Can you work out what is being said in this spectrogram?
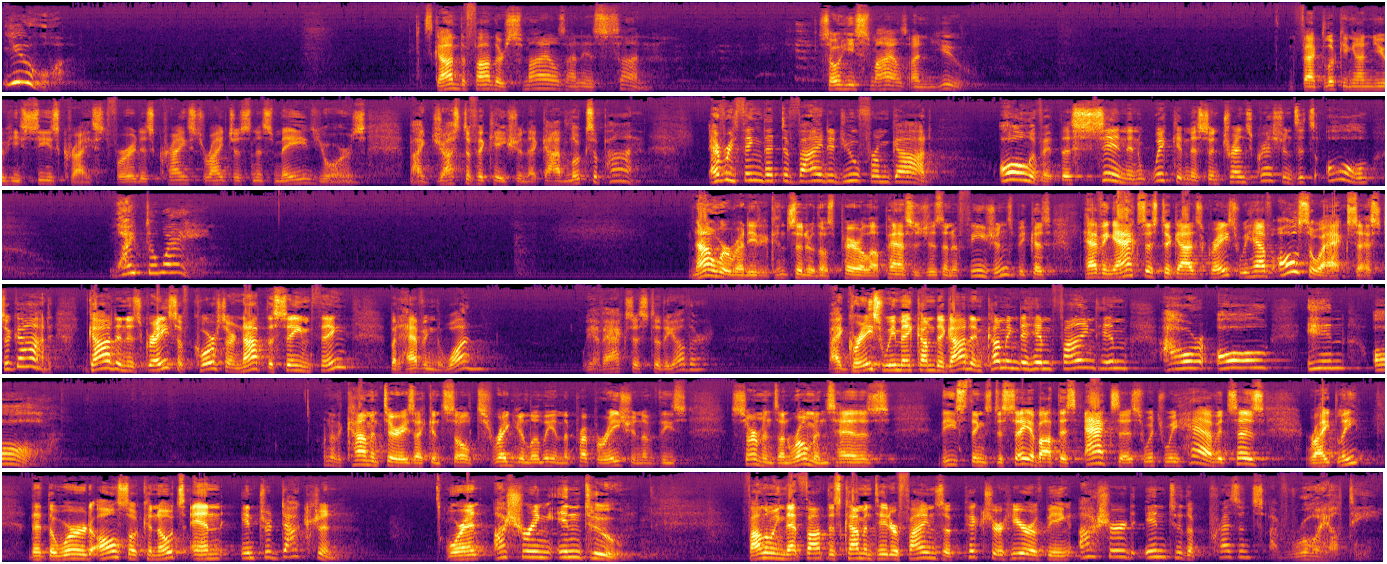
You. As God the Father smiles on his Son, so he smiles on you. In fact, looking on you, he sees Christ, for it is Christ's righteousness made yours by justification that God looks upon. Everything that divided you from God, all of it, the sin and wickedness and transgressions, it's all wiped away. Now we're ready to consider those parallel passages in Ephesians because having access to God's grace, we have also access to God. God and His grace, of course, are not the same thing, but having the one, we have access to the other. By grace, we may come to God and coming to Him, find Him our all in all. One of the commentaries I consult regularly in the preparation of these sermons on Romans has these things to say about this access which we have. It says, rightly, that the word also connotes an introduction or an ushering into. Following that thought, this commentator finds a picture here of being ushered into the presence of royalty.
